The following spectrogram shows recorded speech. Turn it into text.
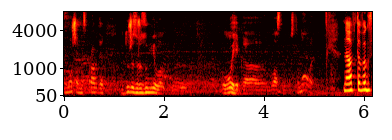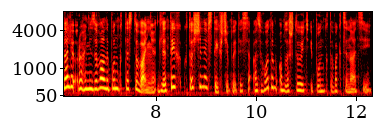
тому що насправді дуже зрозуміла логіка власне постанови. На автовокзалі організували пункт тестування для тих, хто ще не встиг щепитися, а згодом облаштують і пункт вакцинації.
